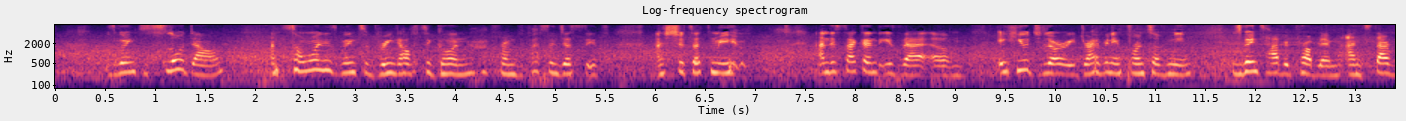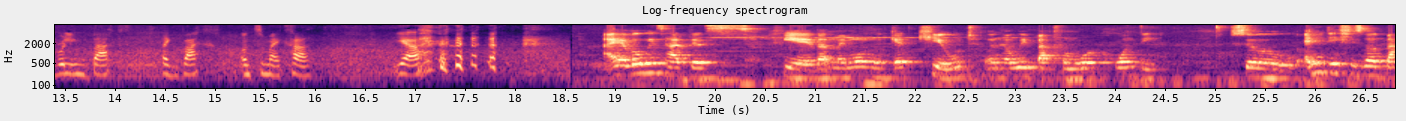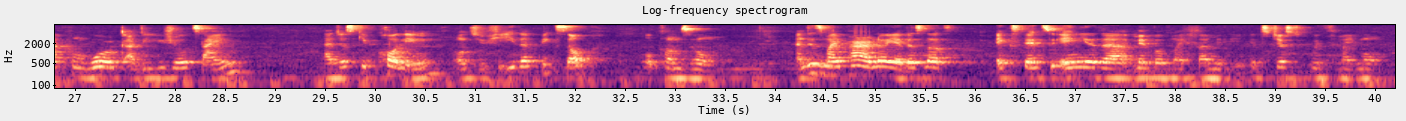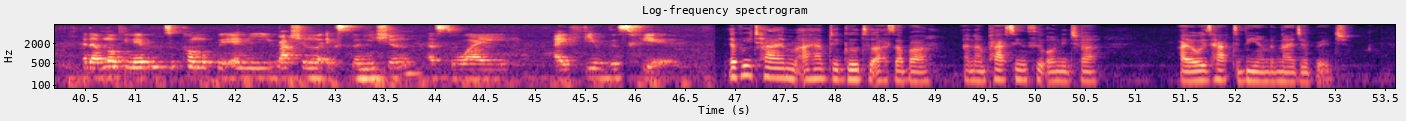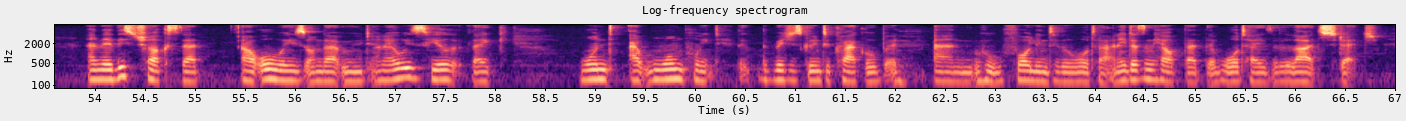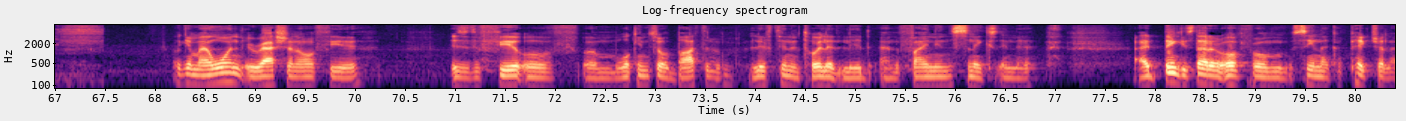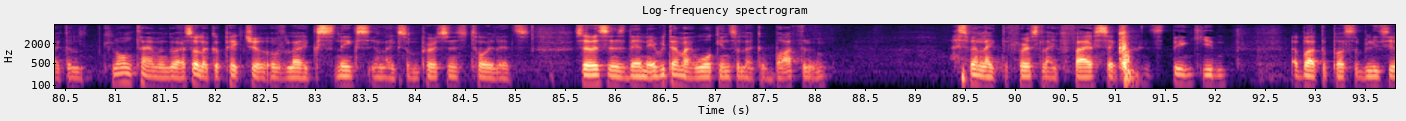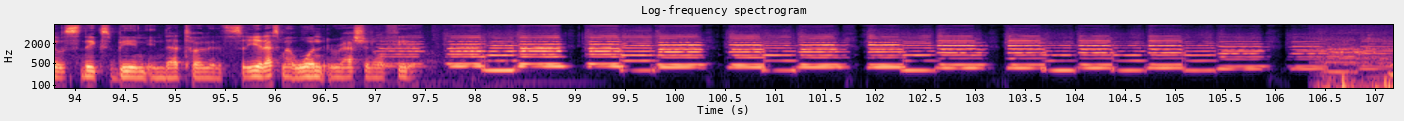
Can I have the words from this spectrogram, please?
is going to slow down and someone is going to bring out a gun from the passenger seat and shoot at me. And the second is that um, a huge lorry driving in front of me is going to have a problem and start rolling back, like back onto my car. Yeah. I have always had this fear that my mom would get killed on her way back from work one day. So any day she's not back from work at the usual time, I just keep calling until she either picks up or comes home. And this is my paranoia does not extend to any other member of my family. It's just with my mom. And I've not been able to come up with any rational explanation as to why I feel this fear. Every time I have to go to Asaba and I'm passing through Onitsha, I always have to be on the Niger Bridge. And there are these trucks that are always on that route, and I always feel like one at one point the, the bridge is going to crack open and will fall into the water. And it doesn't help that the water is a large stretch. Okay my one irrational fear is the fear of um, walking to a bathroom lifting a toilet lid and finding snakes in there. I think it started off from seeing like a picture like a long time ago. I saw like a picture of like snakes in like some person's toilets. So since then every time i walk into like a bathroom I spent like the first like five seconds thinking about the possibility of snakes being in that toilet. So yeah, that's my one irrational fear.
